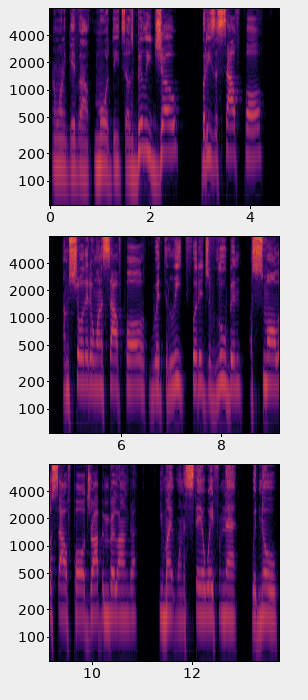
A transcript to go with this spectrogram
I don't want to give out more details. Billy Joe, but he's a southpaw. I'm sure they don't want a southpaw with the leaked footage of Lubin, a smaller southpaw dropping Berlanga. You might want to stay away from that with no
